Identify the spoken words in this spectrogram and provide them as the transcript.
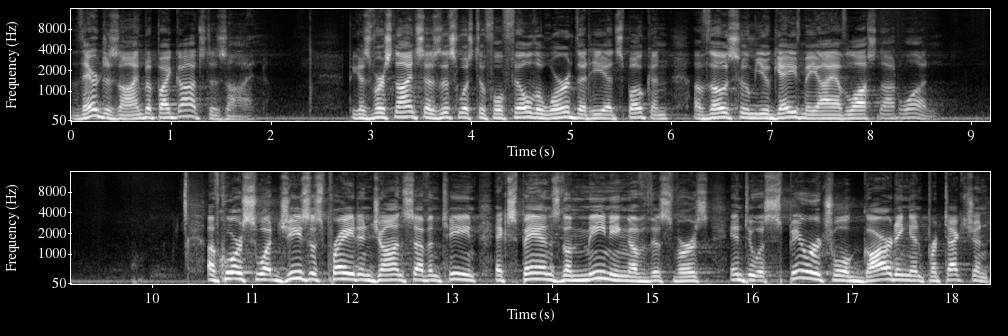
their design, but by God's design. Because verse 9 says, This was to fulfill the word that he had spoken of those whom you gave me, I have lost not one. Of course, what Jesus prayed in John 17 expands the meaning of this verse into a spiritual guarding and protection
